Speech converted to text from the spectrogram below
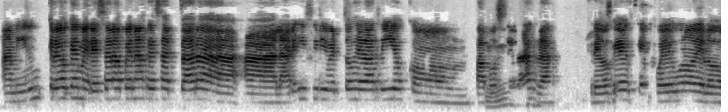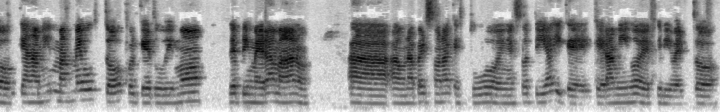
a mí creo que merece la pena resaltar a, a Lares y Filiberto Ojeda Ríos con Papo Segarra. Creo que, fue uno de los que a mí más me gustó porque tuvimos de primera mano a, una persona que estuvo en esos días y que, que era amigo de Filiberto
